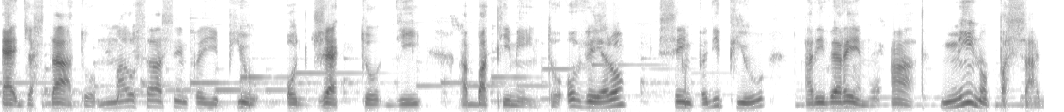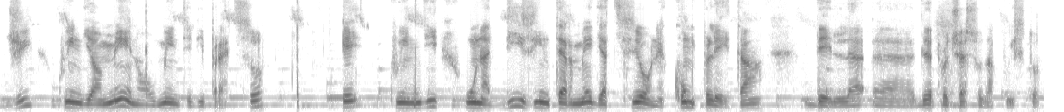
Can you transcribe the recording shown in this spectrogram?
è già stato, ma lo sarà sempre di più oggetto di abbattimento, ovvero sempre di più arriveremo a meno passaggi, quindi a meno aumenti di prezzo e quindi una disintermediazione completa del, eh, del processo d'acquisto.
